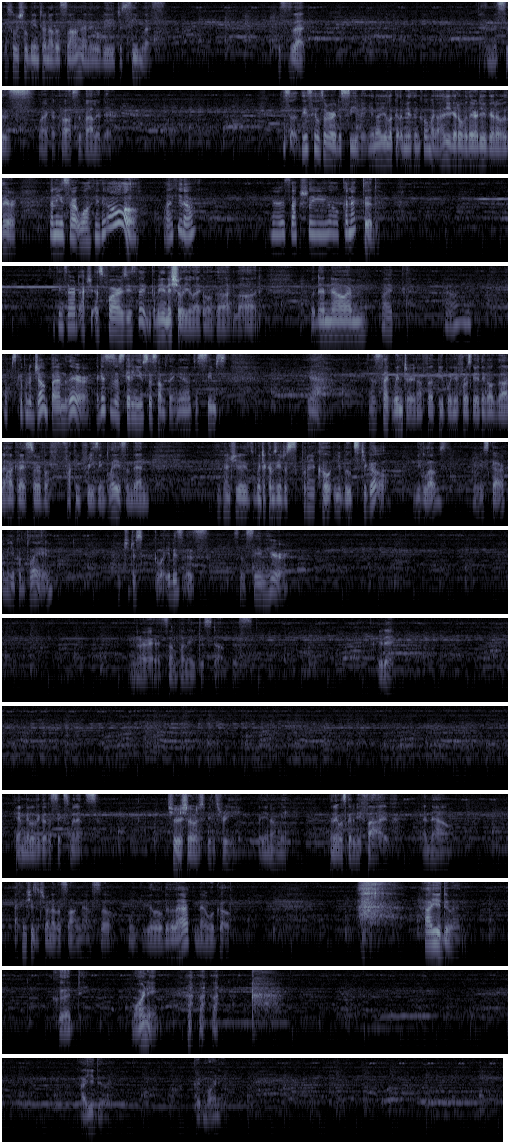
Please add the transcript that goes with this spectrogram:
so she'll be into another song and it'll be just seamless. This is that and this is like across the valley there. This, uh, these hills are very deceiving. You know, you look at them, and you think, oh my god, how do you get over there? How do you get over there? And then you start walking, you think, oh, like, you know, it's actually all connected. Things aren't actually as far as you think. I mean, initially you're like, oh god, Lord. But then now I'm like, you know, I'm skipping a jump, but I'm there. I guess it's just getting used to something, you know, it just seems, yeah. It's like winter, you know, for people when you first go, you think, oh God, how could I serve a fucking freezing place? And then eventually winter comes in, you just put on your coat and your boots and you go. Your gloves, your scarf. I mean, you complain, but you just go about your business. So, same here. Alright, at some point I need to stop this. Good day. Okay, I'm gonna let it go to six minutes. Sure, it should have been three, but you know me. Then it was gonna be five, and now I think she's into another song now, so we'll give you a little bit of that, and then we'll go. How you doing? Good morning. How you doing? Good morning.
